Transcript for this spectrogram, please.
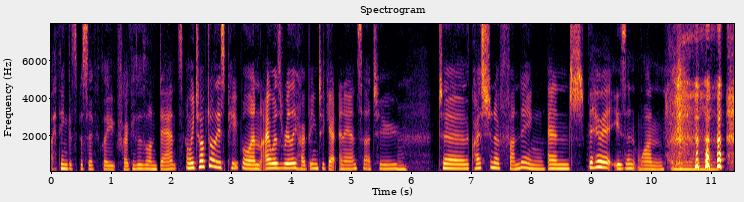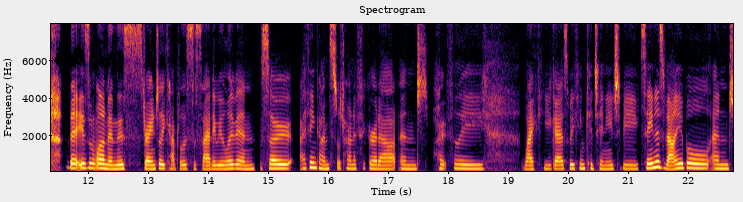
I think it specifically focuses on dance. And we talked to all these people, and I was really hoping to get an answer to. Mm. To the question of funding, and there isn't one. there isn't one in this strangely capitalist society we live in. So I think I'm still trying to figure it out, and hopefully, like you guys, we can continue to be seen as valuable and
